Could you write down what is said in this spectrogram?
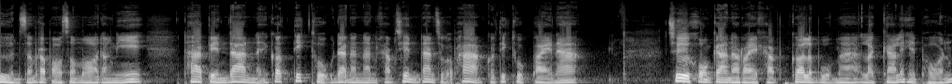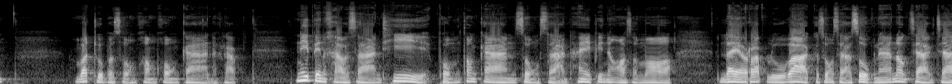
อื่นสำหรับอสมอดังนี้ ถ้าเป็นด้านไหนก็ติ๊กถูกด้านนั้นๆครับ เช่นด้านสุขภาพก็ติ๊กถูกไปนะ ชื่อโครงการอะไรครับ ก็ระบุมาหลักการและเหตุผล วัตถุประสงค์ของโครงการนะครับ นี่เป็นข่าวสารที่ผมต้องการส่งสารให้พี่น้องอสมอ ได้รับรู้ว่ากระทรวงสาธารณสุขนะนอกจากจะ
